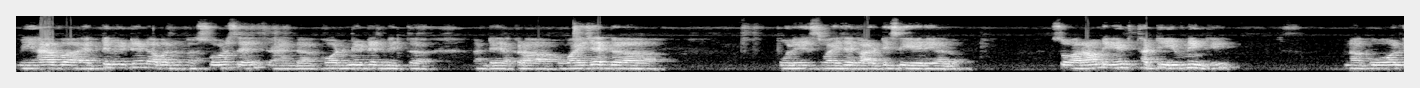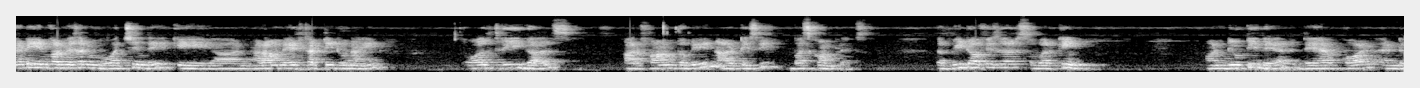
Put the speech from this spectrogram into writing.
we have uh, activated our uh, sources and uh, coordinated with uh, అంటే అక్కడ వైజాగ్ uh, పోలీస్ వైజాగ్ ఆర్టీసీ ఏరియాలో. సో అరౌండ్ ఎయిట్ థర్టీ ఈవినింగ్కి నాకు ఆల్రెడీ ఇన్ఫర్మేషన్ వచ్చింది కి around eight thirty to nine all three girls are found to be in RTC bus complex the beat officers working on duty there they have called and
